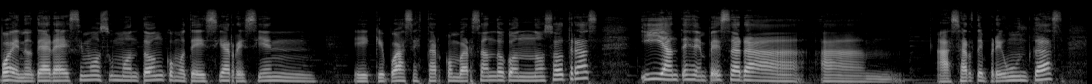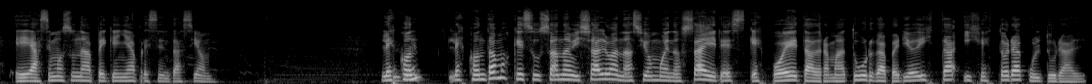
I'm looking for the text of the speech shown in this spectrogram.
Bueno, te agradecemos un montón, como te decía recién, eh, que puedas estar conversando con nosotras. Y antes de empezar a, a, a hacerte preguntas, eh, hacemos una pequeña presentación. Les, con- Ujú. les contamos que Susana Villalba nació en Buenos Aires, que es poeta, dramaturga, periodista y gestora cultural.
